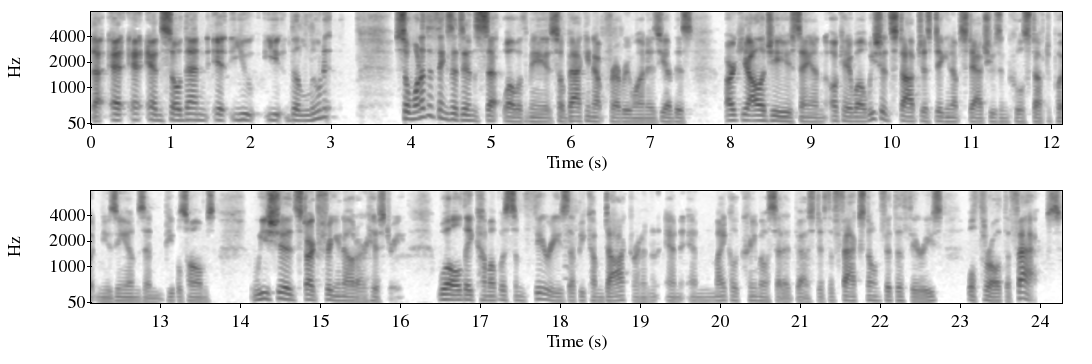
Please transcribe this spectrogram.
that and, and, so then it you you the lunar. So one of the things that didn't set well with me is so backing up for everyone is you have this archaeology saying, okay, well, we should stop just digging up statues and cool stuff to put in museums and people's homes. We should start figuring out our history. Well, they come up with some theories that become doctrine. And, and, and Michael Cremo said it best if the facts don't fit the theories, we'll throw out the facts.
